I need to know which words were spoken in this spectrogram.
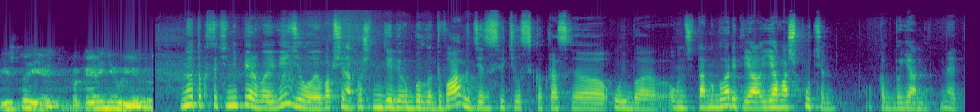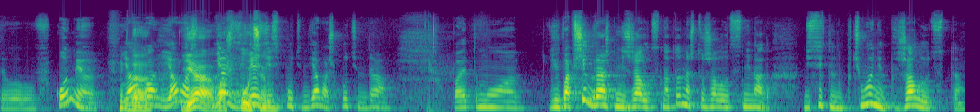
и стоять, пока я не уеду. Ну, это, кстати, не первое видео. Вообще, на прошлой неделе их было два, где засветился как раз э, Уйба. Он же там и говорит, я, я ваш Путин. Как бы я на- на это в коме. Я, Да. я, ваш, Я ваш Путин. здесь Путин, я ваш Путин, да. Поэтому... И вообще граждане жалуются на то, на что жаловаться не надо. Действительно, ну почему они жалуются-то?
